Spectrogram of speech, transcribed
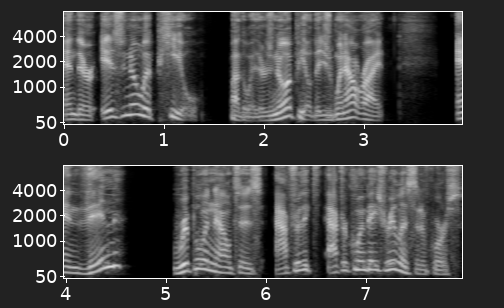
and there is no appeal, by the way, there's no appeal. They just went outright. And then Ripple announces after the after Coinbase relisted, of course,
